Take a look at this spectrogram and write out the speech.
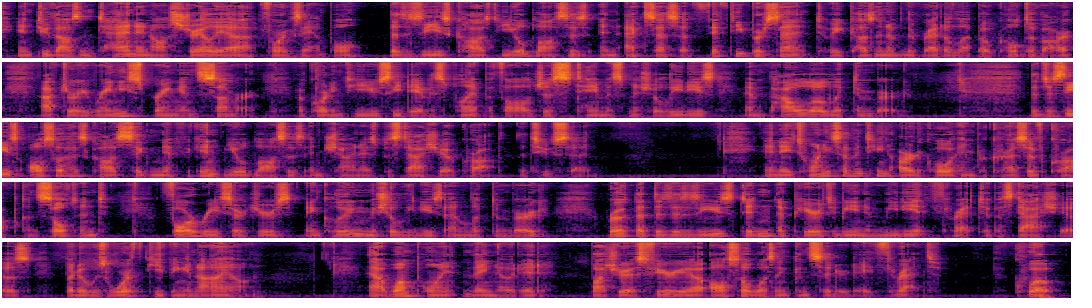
In 2010 in Australia, for example, the disease caused yield losses in excess of 50% to a cousin of the red Aleppo cultivar after a rainy spring and summer, according to UC Davis plant pathologists Tamas Michailides and Paulo Lichtenberg. The disease also has caused significant yield losses in China's pistachio crop, the two said. In a 2017 article in Progressive Crop Consultant, four researchers, including Michailides and Lichtenberg, wrote that the disease didn't appear to be an immediate threat to pistachios, but it was worth keeping an eye on. At one point, they noted, Botryosphaeria also wasn't considered a threat. Quote,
